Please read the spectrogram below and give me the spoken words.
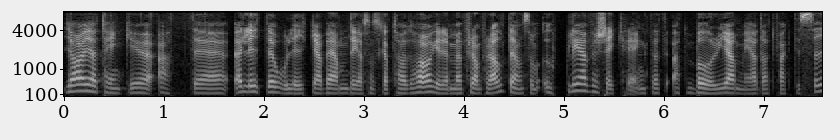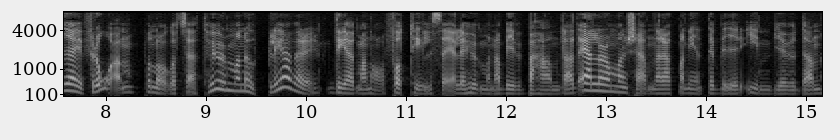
Ja, jag tänker ju att det eh, är lite olika vem det är som ska ta tag i det, men framför allt den som upplever sig kränkt, att, att börja med att faktiskt säga ifrån på något sätt hur man upplever det man har fått till sig eller hur man har blivit behandlad eller om man känner att man inte blir inbjuden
